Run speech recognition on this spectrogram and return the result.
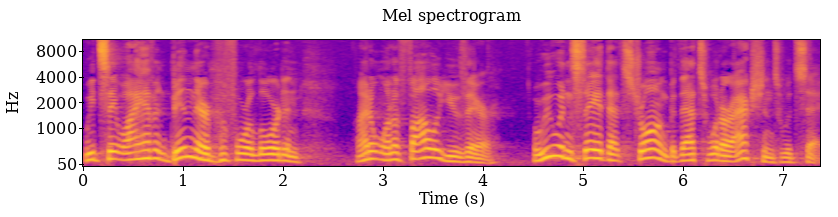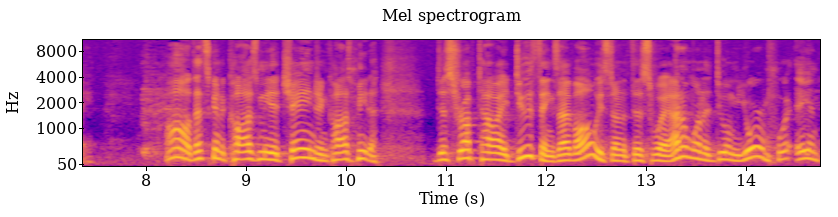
We'd say, Well, I haven't been there before, Lord, and I don't want to follow you there. we wouldn't say it that strong, but that's what our actions would say. Oh, that's going to cause me to change and cause me to disrupt how I do things. I've always done it this way. I don't want to do them your way. And,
